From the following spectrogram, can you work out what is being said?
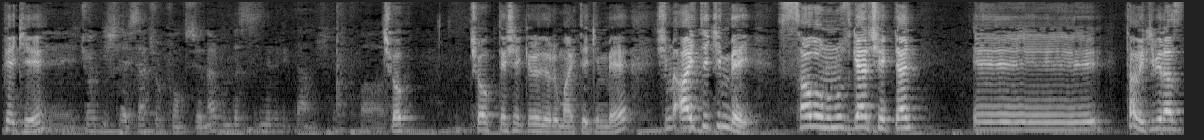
peki. Ee, çok işlevsel, çok fonksiyonel. Bunu da sizinle birlikte almıştık. Aa, Çok çok teşekkür ediyorum Aytekin Bey'e. Şimdi Aytekin Bey, salonunuz gerçekten eee, tabii ki biraz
